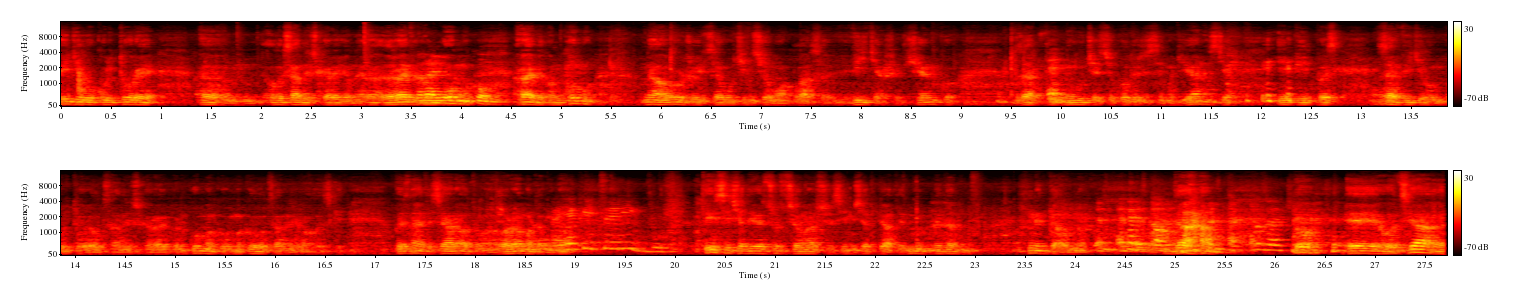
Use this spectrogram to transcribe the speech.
відділу культури е, Олександрівської районної ра- райвиконкому, райвиконкому. нагороджується учень 7 класу Вітя Шевченко за активну участь у художній самодіяльності і підпис за відділом культури Олександрівського райвиконкому Микола Олександрович Галицький. Ви знаєте, ця грамота, грамота А який це рік був? 1975, ну, недавно. Недавно. Да. Ну, е, оця е,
